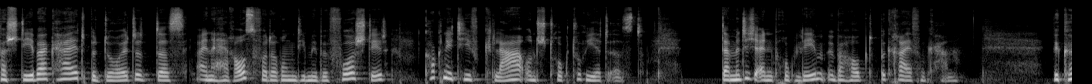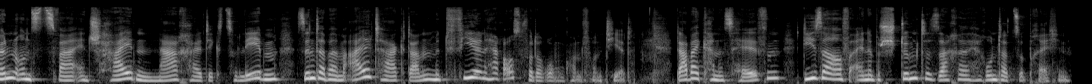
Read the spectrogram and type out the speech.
Verstehbarkeit bedeutet, dass eine Herausforderung, die mir bevorsteht, kognitiv klar und strukturiert ist, damit ich ein Problem überhaupt begreifen kann. Wir können uns zwar entscheiden, nachhaltig zu leben, sind aber im Alltag dann mit vielen Herausforderungen konfrontiert. Dabei kann es helfen, diese auf eine bestimmte Sache herunterzubrechen.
